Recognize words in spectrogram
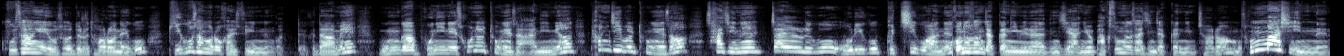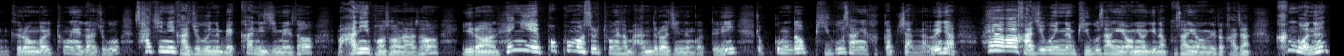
구상의 요소들을 덜어내고 비구상으로 갈 수 있는 것들. 그 다음에 뭔가 본인의 손을 통해서 아니면 편집을 통해서 사진을 자르고 오리고 붙이고 하는 권호성 작가님이라든지 아니면 박송은 사진 작가님처럼 뭐 손맛이 있는 그런 걸 통해 가지고 사진이 가지고 있는 메커니즘에서 많이 벗어나서 이런 행위의 퍼포먼스를 통해서 만들어지는 것들이 조금 더 비구상에 가깝지 않나. 왜냐? 회화가 가지고 있는 비구상의 영역이나 구상의 영역에서 가장 큰 거는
